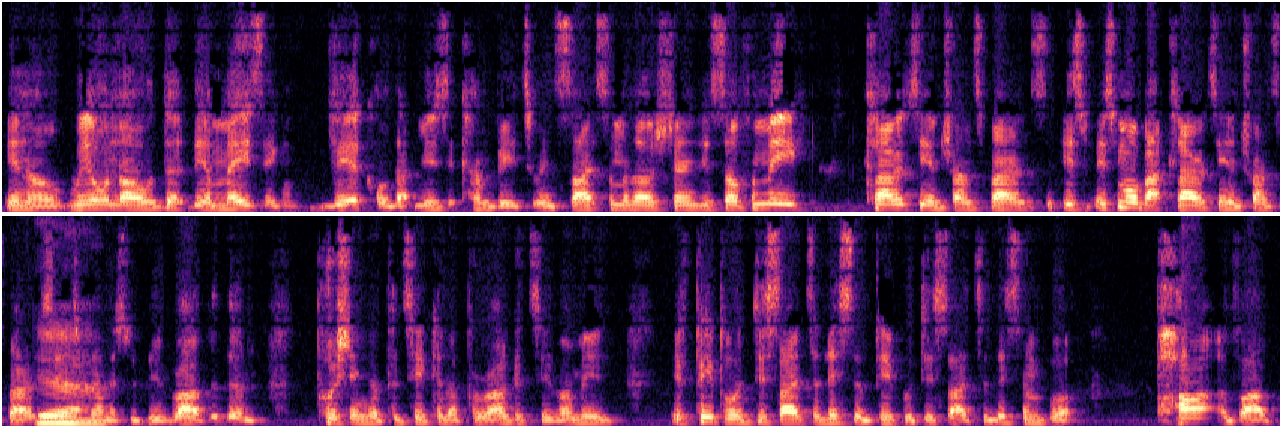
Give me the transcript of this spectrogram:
you know, we all know that the amazing vehicle that music can be to incite some of those changes. So for me, clarity and transparency. It's, it's more about clarity and transparency, yeah. to be honest with you, rather than pushing a particular prerogative. I mean, if people decide to listen, people decide to listen, but part of our,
